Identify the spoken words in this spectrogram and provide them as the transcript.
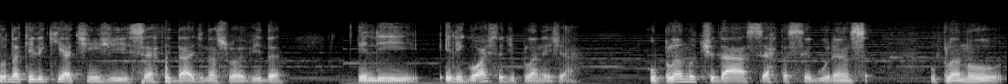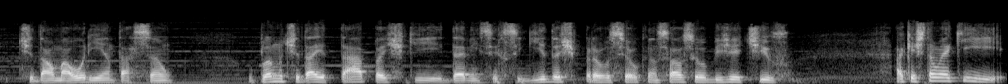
Todo aquele que atinge certa idade na sua vida, ele, ele gosta de planejar. O plano te dá certa segurança, o plano te dá uma orientação, o plano te dá etapas que devem ser seguidas para você alcançar o seu objetivo. A questão é que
